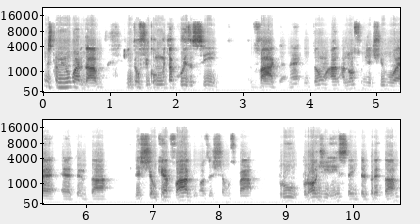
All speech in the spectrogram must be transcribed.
mas também não guardavam. Então ficou muita coisa assim vaga, né? Então a, a nosso objetivo é, é, tentar deixar o que é vago nós deixamos para a audiência interpretar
